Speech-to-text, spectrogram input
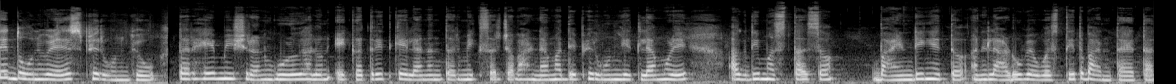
ते दोन वेळेस फिरवून घेऊ. तर हे मिश्रण गुळ घालून एकत्रित केल्यानंतर मिक्सरच्या भांड्यामध्ये फिरवून घेतल्यामुळे अगदी मस्त असं बाइंडिंग येतं आणि लाडू व्यवस्थित बांधता येतात.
